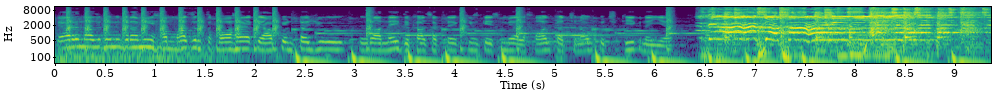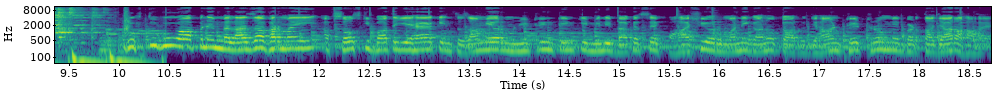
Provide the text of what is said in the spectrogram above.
प्यारे नाजरीन ग्रामी हम हज़रत ख्वाह हैं कि आपको इंटरव्यू पूरा नहीं दिखा सकते, क्योंकि इसमें अल्फाज का चुनाव कुछ ठीक नहीं है। गुफ्तु आपने मलाजा फरमाई। अफसोस की बात यह है कि इंतजामिया और मॉनिटरिंग टीम की मिली भगत से फहाशी और रुमानी गानों का रुझान थिएटरों में बढ़ता जा रहा है।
